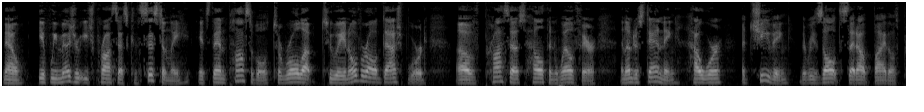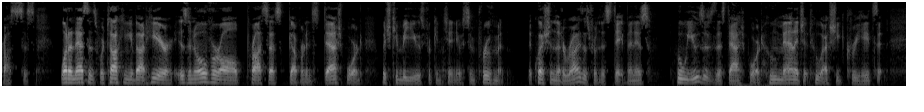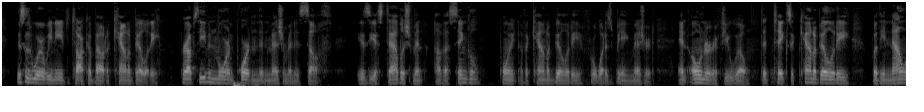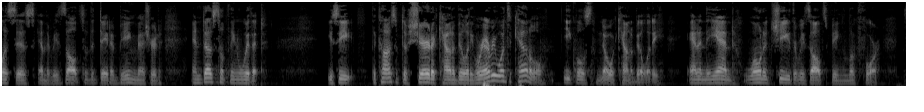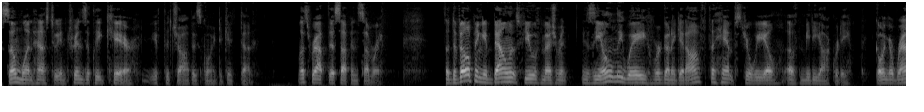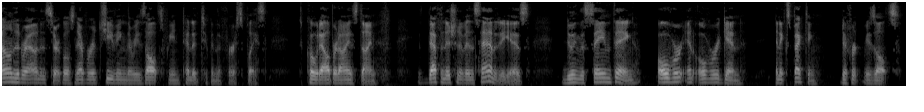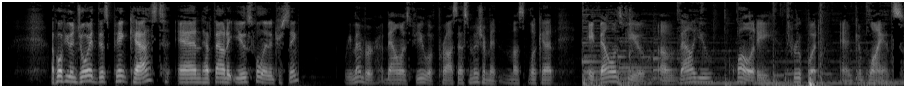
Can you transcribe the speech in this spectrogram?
Now, if we measure each process consistently, it's then possible to roll up to an overall dashboard of process health and welfare and understanding how we're achieving the results set out by those processes. What, in essence, we're talking about here is an overall process governance dashboard which can be used for continuous improvement. The question that arises from this statement is who uses this dashboard? Who manages it? Who actually creates it? This is where we need to talk about accountability. Perhaps even more important than measurement itself is the establishment of a single point of accountability for what is being measured, an owner, if you will, that takes accountability for the analysis and the results of the data being measured and does something with it. You see, the concept of shared accountability, where everyone's accountable, equals no accountability, and in the end won't achieve the results being looked for. Someone has to intrinsically care if the job is going to get done. Let's wrap this up in summary. So, developing a balanced view of measurement is the only way we're going to get off the hamster wheel of mediocrity, going around and around in circles, never achieving the results we intended to in the first place. To quote Albert Einstein, his definition of insanity is doing the same thing over and over again and expecting different results. I hope you enjoyed this Pinkcast and have found it useful and interesting. Remember, a balanced view of process measurement must look at a balanced view of value, quality, throughput, and compliance.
